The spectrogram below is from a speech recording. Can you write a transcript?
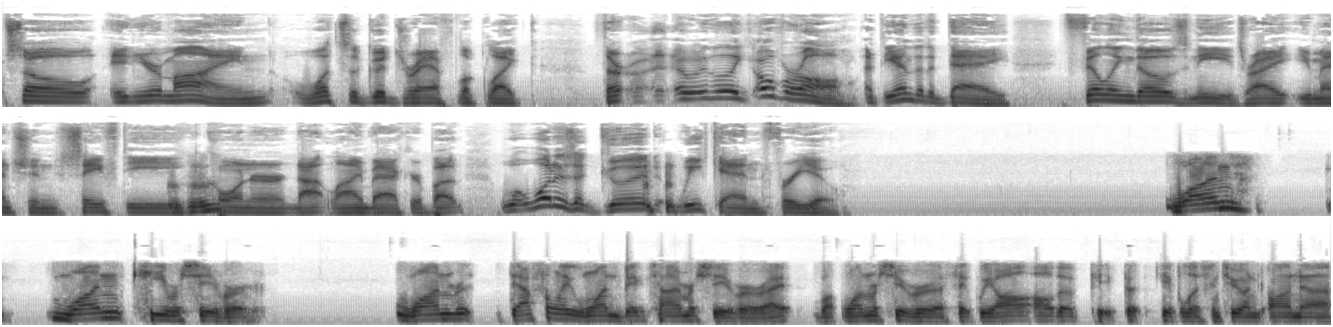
So, in your mind, what's a good draft look like? Thir- uh, like overall, at the end of the day, filling those needs, right? You mentioned safety, Mm-hmm. corner, not linebacker, but w- what is a good weekend for you? One, one key receiver, one re- definitely one big time receiver, right? One receiver. I think we all, all the people, people listening to on, on uh,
